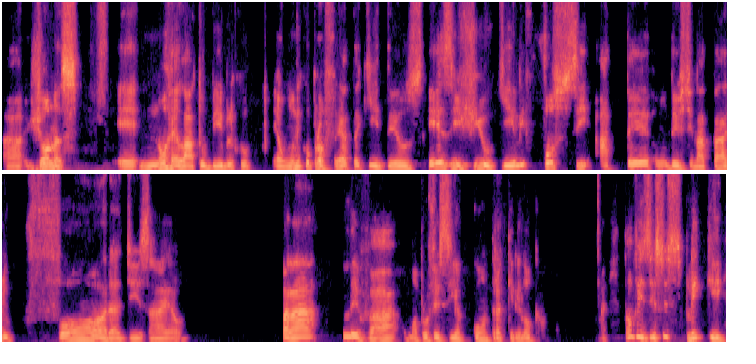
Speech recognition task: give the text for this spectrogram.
A Jonas, é, no relato bíblico, é o único profeta que Deus exigiu que ele fosse até um destinatário fora de Israel para levar uma profecia contra aquele local. Talvez isso explique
